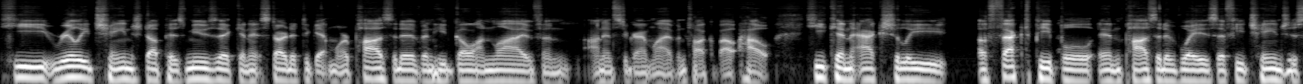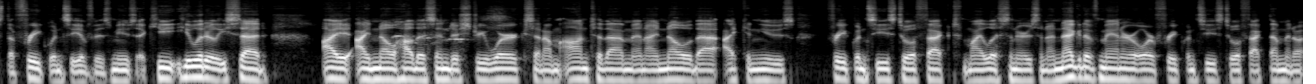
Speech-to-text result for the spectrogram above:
he really changed up his music and it started to get more positive and he'd go on live and on Instagram live and talk about how he can actually affect people in positive ways if he changes the frequency of his music. He he literally said I I know how this industry works and I'm onto them and I know that I can use frequencies to affect my listeners in a negative manner or frequencies to affect them in a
